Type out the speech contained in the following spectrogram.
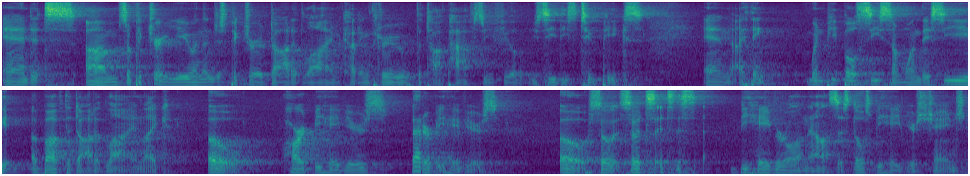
and it's um, so picture you, and then just picture a dotted line cutting through the top half, so you feel you see these two peaks. And I think when people see someone, they see above the dotted line, like, oh, hard behaviors, better behaviors. Oh, so, so it's, it's this behavioral analysis. Those behaviors changed.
